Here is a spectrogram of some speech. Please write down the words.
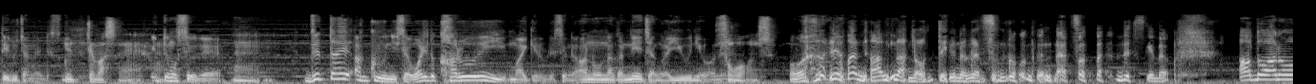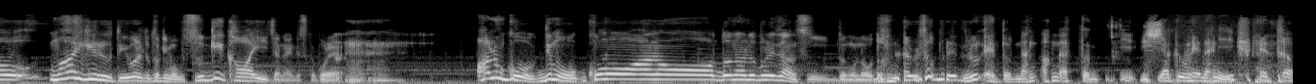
てるじゃないですか。言ってますね。言ってますよね。うん。絶対悪にしては割と軽いマイケルですよね。あのなんか姉ちゃんが言うにはね。そうなんですよ。あれは何なのっていうのがすごく謎なんですけど。あとあの、マイケルって言われた時もすっげえ可愛いじゃないですか、これ。うんうん。あの子、でも、このあの、ドナルド・ブレザンスの、ドナルド・ブレザンス、えっと、なん、あなた、役名何？えっと、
